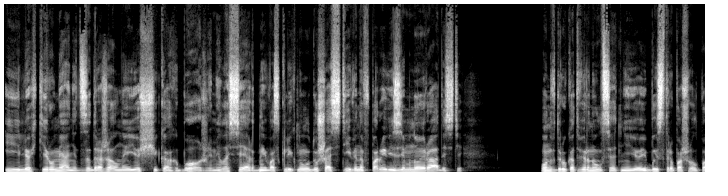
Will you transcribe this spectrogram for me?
и легкий румянец задрожал на ее щеках. «Боже, милосердный!» — воскликнула душа Стивена в порыве земной радости. Он вдруг отвернулся от нее и быстро пошел по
